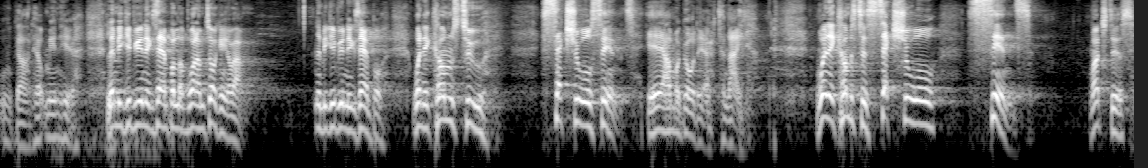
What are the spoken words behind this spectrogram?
Oh, God, help me in here. Let me give you an example of what I'm talking about. Let me give you an example. When it comes to sexual sins, yeah, I'm gonna go there tonight. When it comes to sexual sins, watch this.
